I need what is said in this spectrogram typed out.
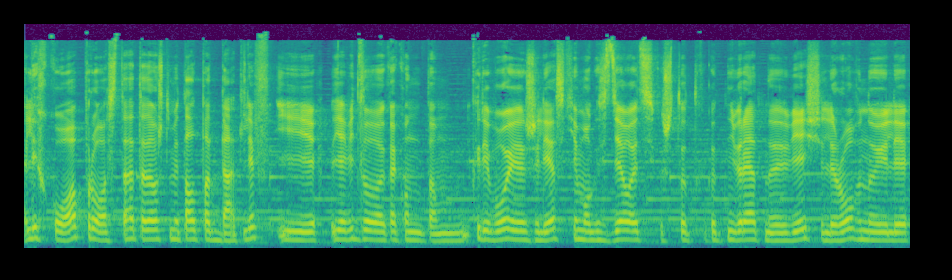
легко, просто, того, что металл податлив, и я видела, как он там кривой железки мог сделать что-то, какую-то невероятную вещь, или ровную, или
